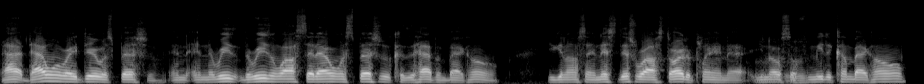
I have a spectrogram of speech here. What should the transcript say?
That that one right there was special, and and the reason the reason why I said that one was special because it happened back home. You get what I'm saying? This this where I started playing that. You know, so for me to come back home,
